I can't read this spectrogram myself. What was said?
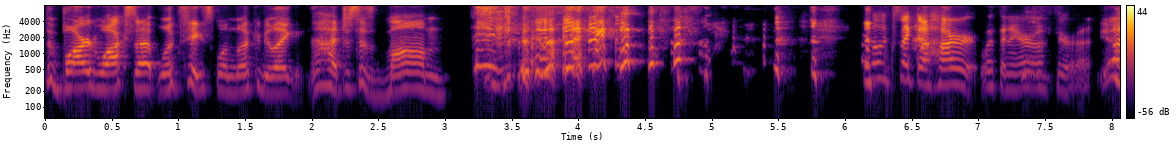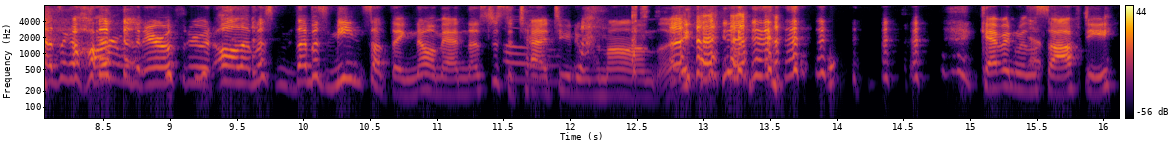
the bard walks up, look, takes one look, and be like, ah, it just says mom. It looks like a heart with an arrow through it. yeah, it's like a heart with an arrow through it. Oh, that must that must mean something. No, man, that's just a tattoo to his mom. Like- Kevin was a softie.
